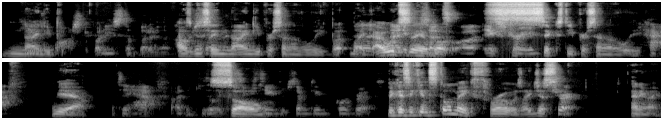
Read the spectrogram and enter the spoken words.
He's ninety. washed, but he's still better than. I was gonna say ninety percent of the league, but like Eh, I would say 90% 's, about uh, sixty percent of the league. half. Yeah, I'd say half. I think he's like So- 16th or 17th quarterbacks. because he can still make throws. I just Sure, anyway,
